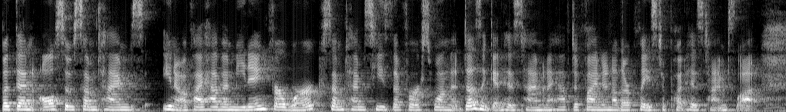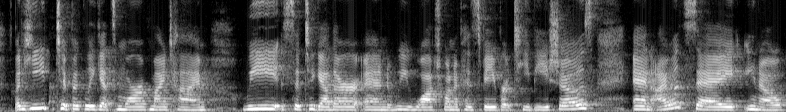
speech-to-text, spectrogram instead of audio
But then also sometimes, you know, if I have a meeting for work, sometimes sometimes he's the first one that doesn't get his time and I have to find another place to put his time slot. But he typically gets more of my time. We sit together and we watch one of his favorite TV shows. And I would say, you know,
